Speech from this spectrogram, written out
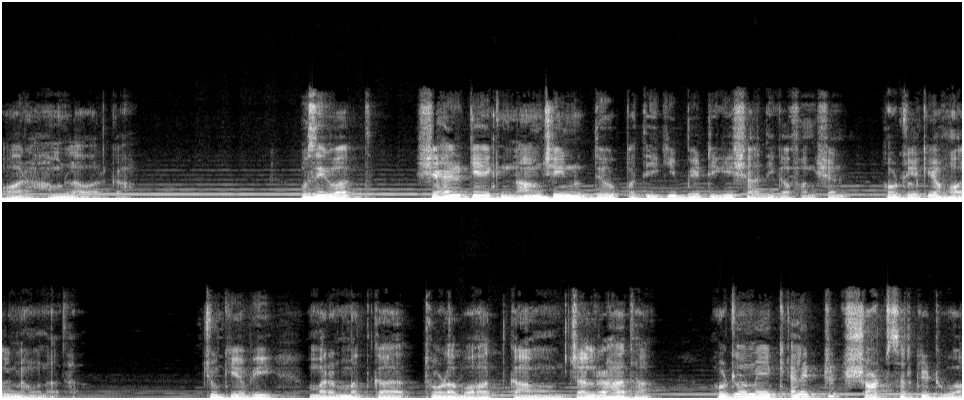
और हमलावर का। उसी वक्त शहर के एक नामचीन उद्योगपति की बेटी की शादी का फ़ंक्शन होटल के हॉल में होना था। चूँकि अभी मरम्मत का थोड़ा बहुत काम चल रहा था, होटल में एक इलेक्ट्रिक शॉर्ट सर्किट हुआ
